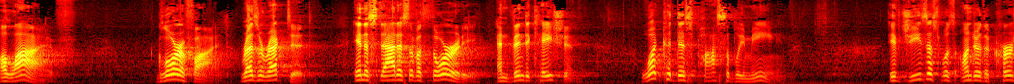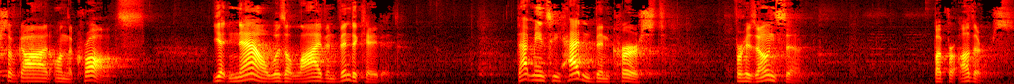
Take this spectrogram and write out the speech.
alive, glorified, resurrected, in a status of authority and vindication. What could this possibly mean? If Jesus was under the curse of God on the cross, yet now was alive and vindicated, that means he hadn't been cursed for his own sin, but for others.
